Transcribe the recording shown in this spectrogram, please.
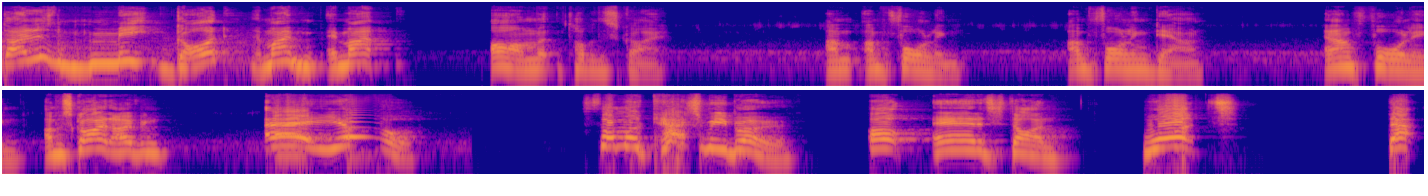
Did I just meet God? Am I, am I? Oh, I'm at the top of the sky. I'm, I'm falling. I'm falling down. And I'm falling. I'm skydiving. Hey, yo! Someone catch me, bro. Oh, and it's done. What? That,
